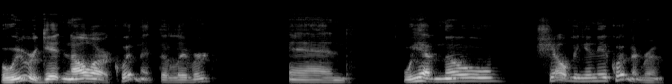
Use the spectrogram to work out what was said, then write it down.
We were getting all our equipment delivered and we have no shelving in the equipment room.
